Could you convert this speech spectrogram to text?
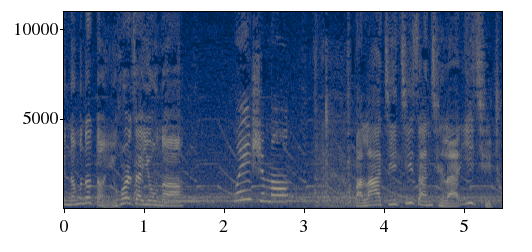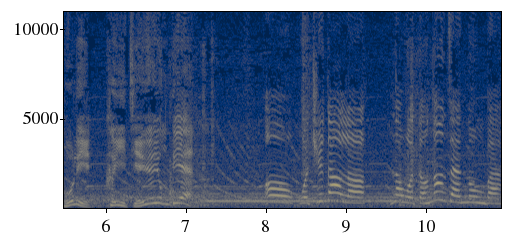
能不能等一会儿再用呢？为什么？把垃圾积攒起来一起处理，可以节约用电。哦，我知道了，那我等等再弄吧。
